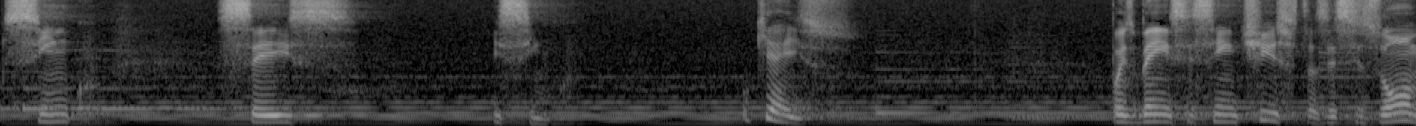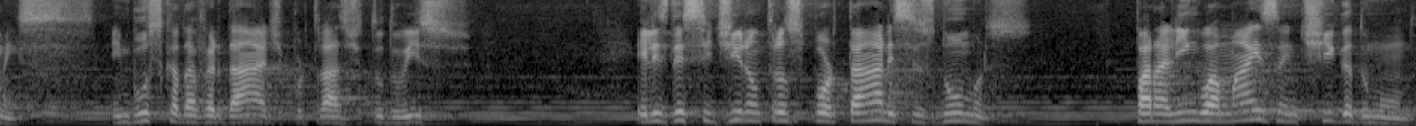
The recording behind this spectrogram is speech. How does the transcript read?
5, 6 e 5. O que é isso? Pois bem, esses cientistas, esses homens, em busca da verdade por trás de tudo isso, eles decidiram transportar esses números para a língua mais antiga do mundo.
